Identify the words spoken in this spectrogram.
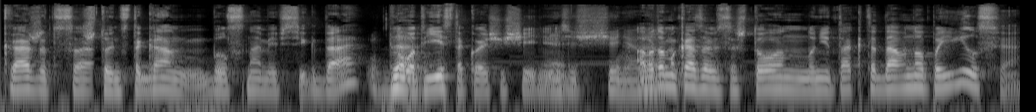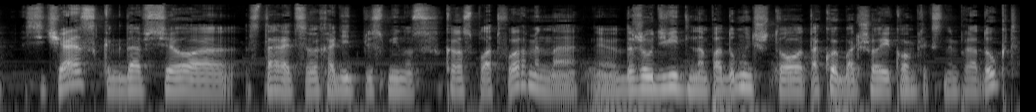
Кажется, что Инстаграм был с нами всегда. Да. Ну вот есть такое ощущение. Есть ощущение. А да. потом оказывается, что он ну, не так-то давно появился. Сейчас, когда все старается выходить плюс-минус кроссплатформенно, э, даже удивительно подумать, что такой большой и комплексный продукт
